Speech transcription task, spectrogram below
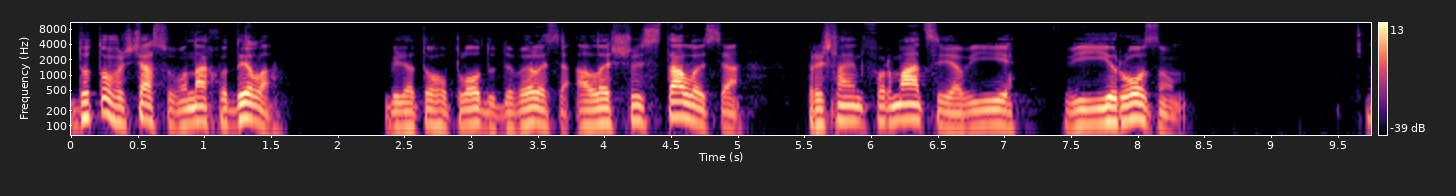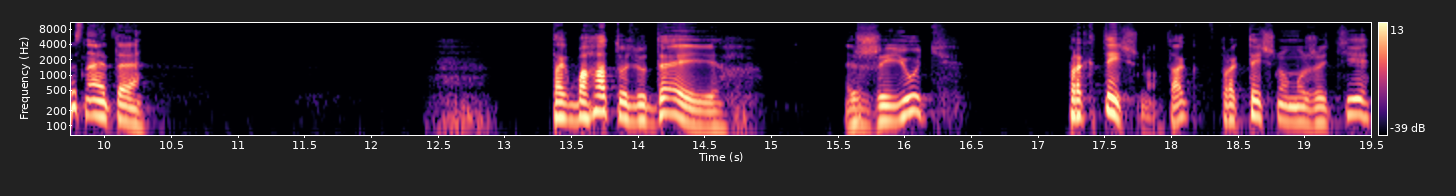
До того ж часу вона ходила біля того плоду, дивилася, але щось сталося. Прийшла інформація в її, в її розум. Ви знаєте, так багато людей живуть практично, так? в практичному житті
